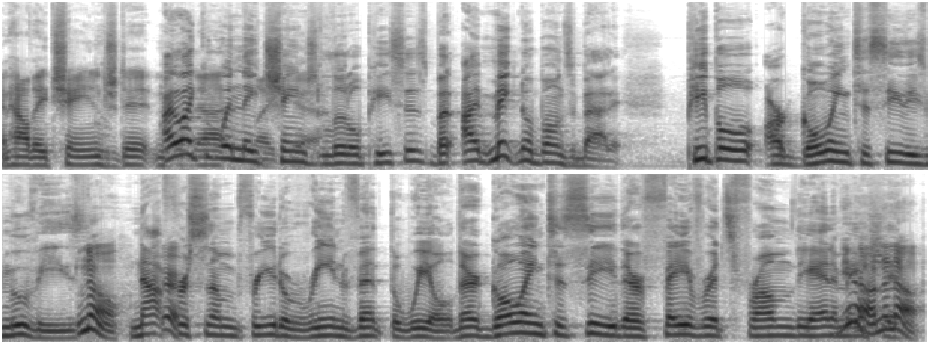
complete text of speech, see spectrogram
And how they changed it. I like that. when they Like, change yeah. little pieces, but I make no bones about it. People are going to see these movies. No, not sure. for some for you to reinvent the wheel. They're going to see their favorites from the animation. Yeah, No, no, no.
